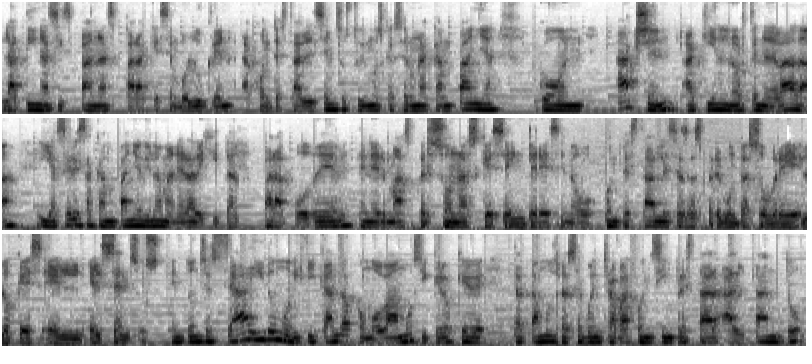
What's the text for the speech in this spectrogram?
latinas, hispanas, para que se involucren a contestar el censo. Tuvimos que hacer una campaña con Action aquí en el norte de Nevada y hacer esa campaña de una manera digital para poder tener más personas que se interesen o contestarles esas preguntas sobre lo que es el, el census. Entonces se ha ido modificando a cómo vamos y creo que tratamos de hacer buen trabajo en siempre estar al tanto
